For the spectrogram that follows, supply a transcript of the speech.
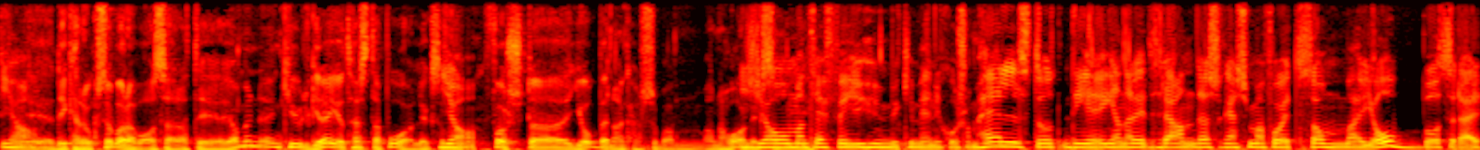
Ja. Eh, Det kan också bara vara så här att det är ja, men en kul grej att testa på. Liksom Ja. Första jobben kanske man, man har. Liksom, Ja, och man träffar ju hur mycket människor som helst och det ena leder till det andra så kanske man får ett sommarjobb och sådär.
